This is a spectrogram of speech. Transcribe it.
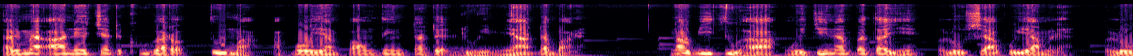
ဒါပေမဲ့အားနည်းချက်တစ်ခုကတော့သူ့မှာအပေါ်ယံပေါင်းသင်းတတ်တဲ့လူတွေများတတ်ပါတယ်နောက်ပြီးသူဟာငွေကြေးနဲ့ပတ်သက်ရင်ဘယ်လိုရှာဖွေရမလဲဘယ်လို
